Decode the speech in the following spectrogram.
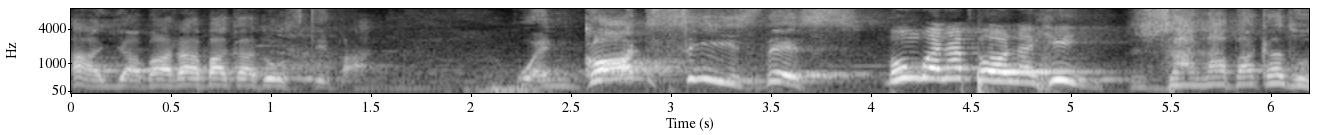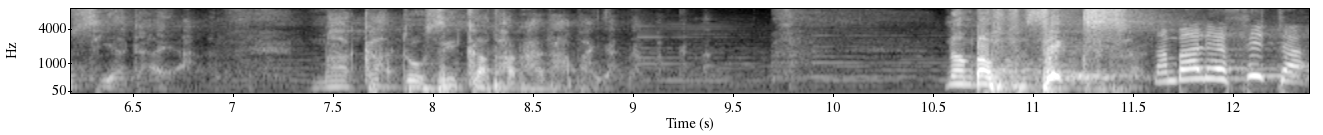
Ayabarabagadoskiba. When God sees this, mungu anapoona hii. Number six, nambari ya sita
